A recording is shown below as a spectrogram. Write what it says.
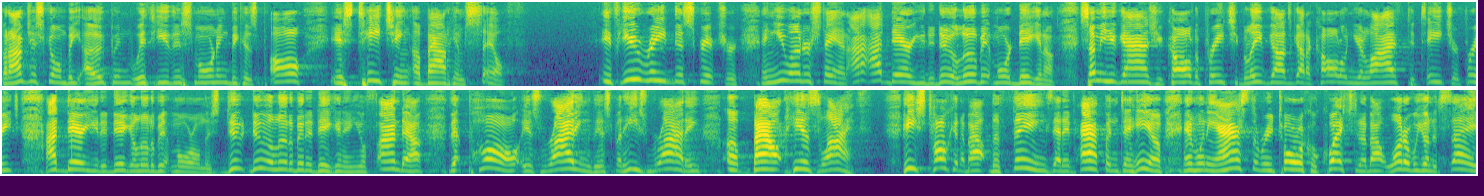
But I'm just going to be open with you this morning because Paul is teaching about himself. If you read this scripture and you understand, I, I, dare you to do a little bit more digging on. Some of you guys, you're called to preach, you believe God's got a call on your life to teach or preach. I dare you to dig a little bit more on this. Do, do a little bit of digging, and you'll find out that Paul is writing this, but he's writing about his life. He's talking about the things that have happened to him. And when he asked the rhetorical question about what are we going to say,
